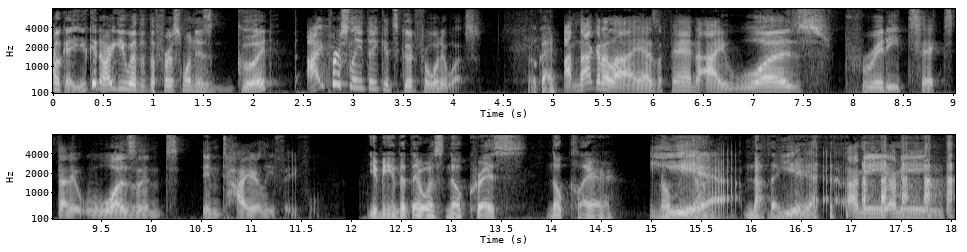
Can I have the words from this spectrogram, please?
Okay, you can argue whether the first one is good. I personally think it's good for what it was. Okay, I'm not gonna lie. As a fan, I was pretty ticked that it wasn't entirely faithful. You mean that there was no Chris, no Claire, no yeah, Leon, nothing? Yeah. yeah. I mean, I mean.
